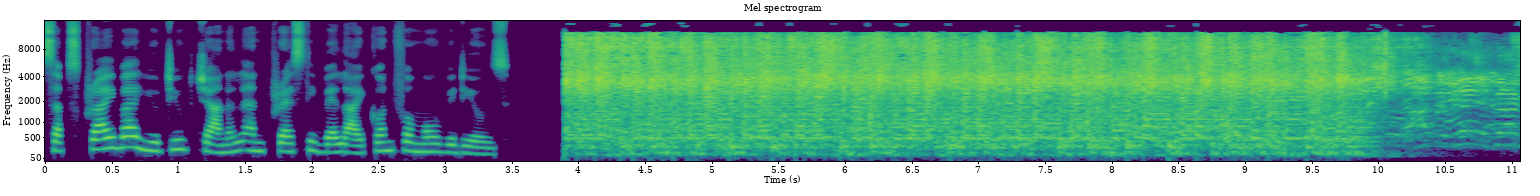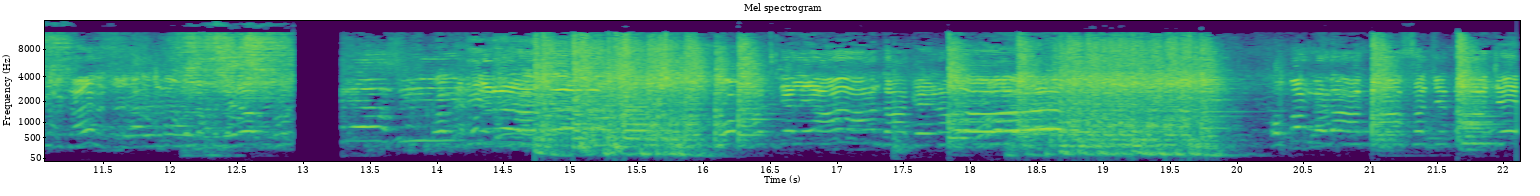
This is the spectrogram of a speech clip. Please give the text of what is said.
Subscribe our YouTube channel and press the bell icon for more videos. ਤਾਂ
